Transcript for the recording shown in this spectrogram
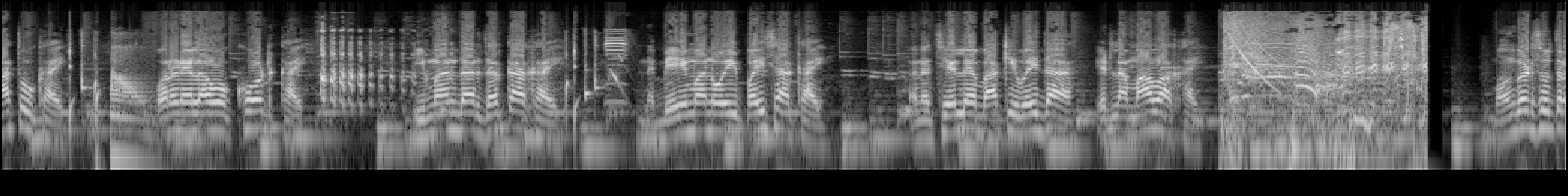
માથું ખાય. પરણેલાઓ ખોટ ખાય. ઈમાનદાર ધક્કા ખાય ને બેઈમાનો એ પૈસા ખાય અને છેલ્લે બાકી વૈધા એટલા માવા ખાય. મંગળસૂત્ર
